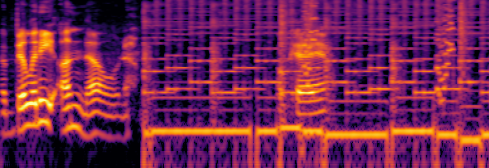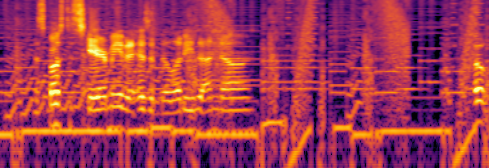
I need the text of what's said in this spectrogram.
Ability unknown. Okay. It's supposed to scare me that his ability is unknown. Oh,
